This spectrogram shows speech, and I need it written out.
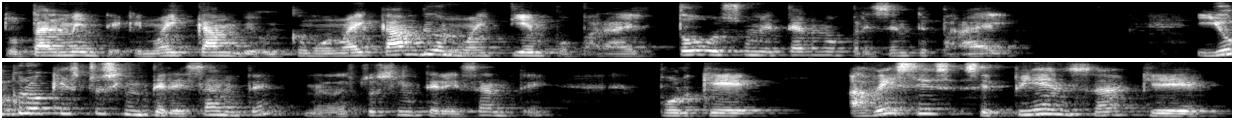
totalmente, que no hay cambio. Y como no hay cambio, no hay tiempo para Él. Todo es un eterno presente para Él. Y yo creo que esto es interesante, ¿verdad? Esto es interesante porque a veces se piensa que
